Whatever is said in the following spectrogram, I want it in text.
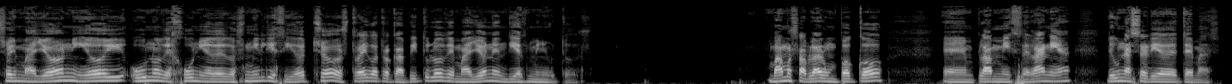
soy Mayón y hoy, 1 de junio de 2018, os traigo otro capítulo de Mayón en 10 minutos. Vamos a hablar un poco, en plan miscelánea, de una serie de temas.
